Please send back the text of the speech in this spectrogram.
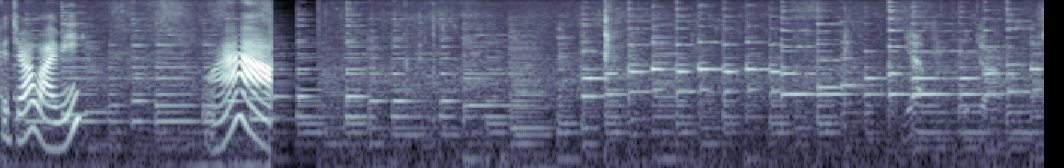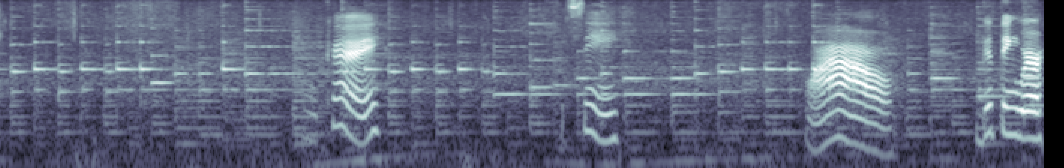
Good job, Ivy. Wow. Okay. Let's see. Wow. Good thing we're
